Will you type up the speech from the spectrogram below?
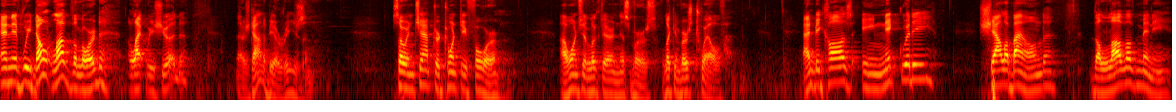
And if we don't love the Lord like we should, there's got to be a reason. So in chapter 24, I want you to look there in this verse. Look in verse 12. And because iniquity shall abound, the love of many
